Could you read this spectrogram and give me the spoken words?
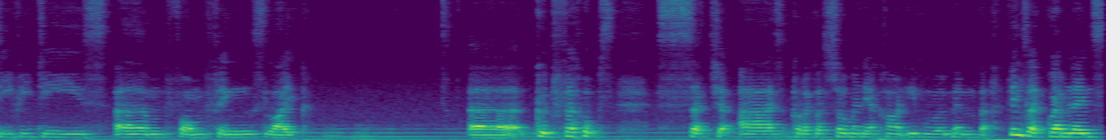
DVDs um, from things like uh, good films, such as God, I've got so many I can't even remember. Things like Gremlins,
